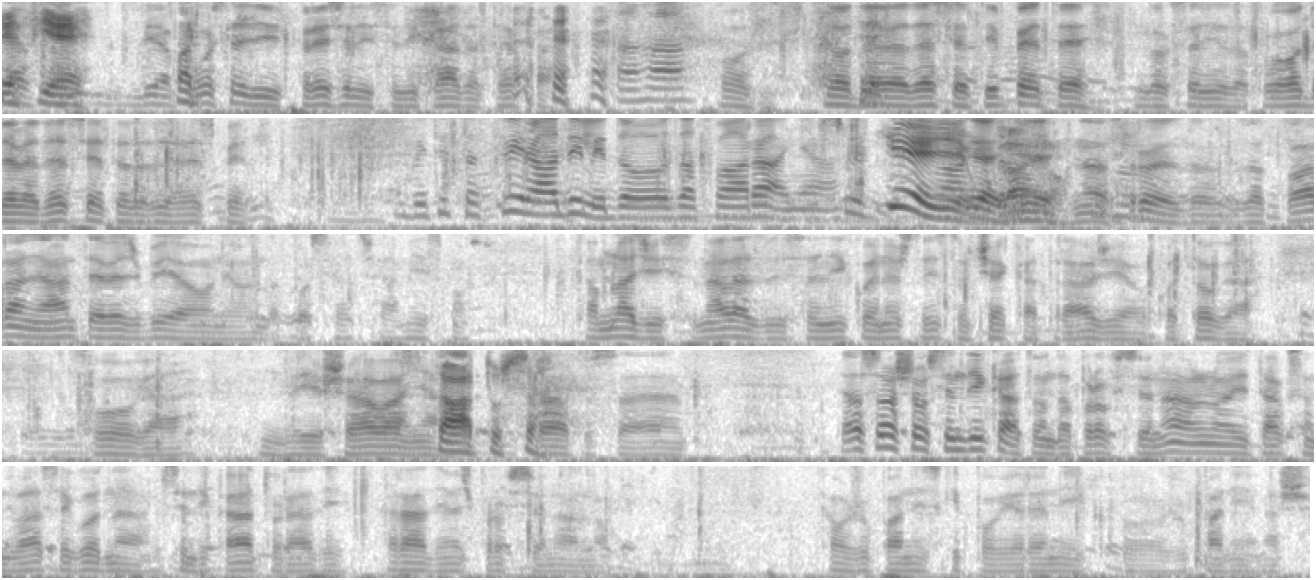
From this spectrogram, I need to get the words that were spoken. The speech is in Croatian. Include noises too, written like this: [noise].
Tef je... Bio Pa- posljednji predsjednik sindikata TEFA [laughs] Aha. od, do 95. dok se nije zatvorio. Od 90. do 95. U biti ste svi radili do zatvaranja. Je, je, Je, je, uglavnom. nas troje do zatvaranja, Ante je već bio, on je onda posjećao, a mi smo kao mlađi se nalazili se, niko je nešto isto čeka, tražio oko toga svoga rješavanja. Statusa. statusa ja. Ja sam ošao u sindikat onda profesionalno i tako sam 20 godina u sindikatu radi, radim već profesionalno kao županijski povjerenik županije naše.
